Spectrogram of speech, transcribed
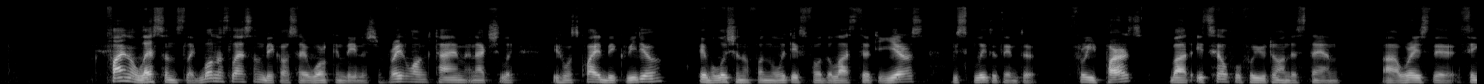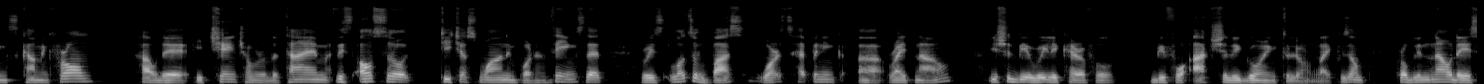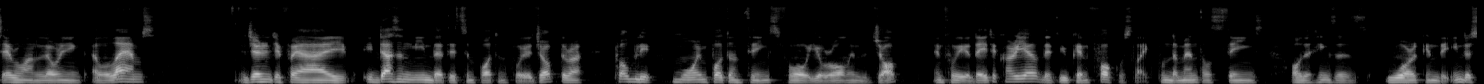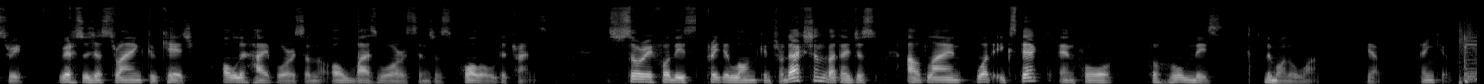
Final lessons like bonus lesson because I work in the industry for a very long time and actually it was quite big video. Evolution of analytics for the last 30 years. We split it into three parts, but it's helpful for you to understand uh, where is the things coming from, how they it change over the time. This also teach us one important thing that there is lots of buzzwords happening uh, right now. You should be really careful before actually going to learn. Like, for example, probably nowadays everyone learning LLMs, generative AI. It doesn't mean that it's important for your job. There are probably more important things for your role in the job and for your data career that you can focus, like fundamentals things or the things that work in the industry versus just trying to catch all the hype words and all buzzwords and just follow the trends. Sorry for this pretty long introduction, but I just outline what expect and for, for whom this the model one. Yeah, thank you.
